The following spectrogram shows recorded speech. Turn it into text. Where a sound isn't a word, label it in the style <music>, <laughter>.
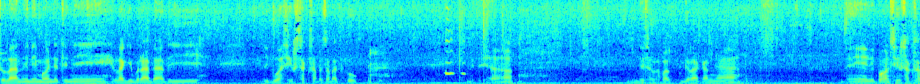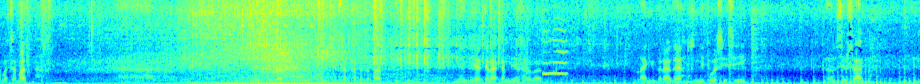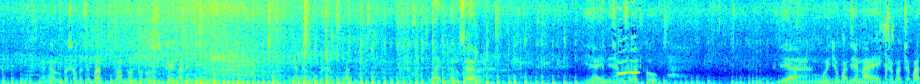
kebetulan ini monyet ini lagi berada di di buah sirsak sahabat-sahabatku. Ini sahabat gerakannya. Ini di pohon sirsak sahabat-sahabat. Ini sahabat, pohon sirsak sahabat-sahabat. Ini dia gerakan dia sahabat. Lagi berada di posisi daun sirsak sahabat-sahabat tonton terus channel ini. Jangan lupa sahabat-sahabat like dan share. Ya ini sahabat-sahabatku. Dia mau coba dia naik sahabat-sahabat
